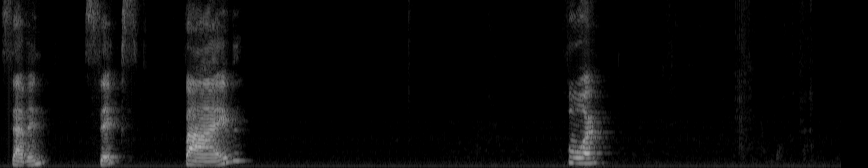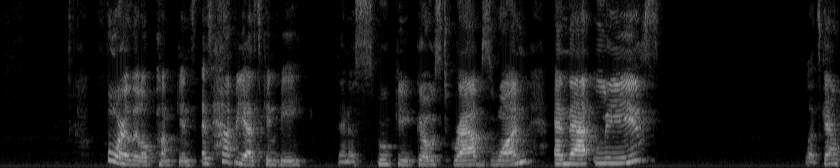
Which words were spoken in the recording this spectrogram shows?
7, 6, 5, 4, Four little pumpkins, as happy as can be. Then a spooky ghost grabs one, and that leaves. Let's count.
